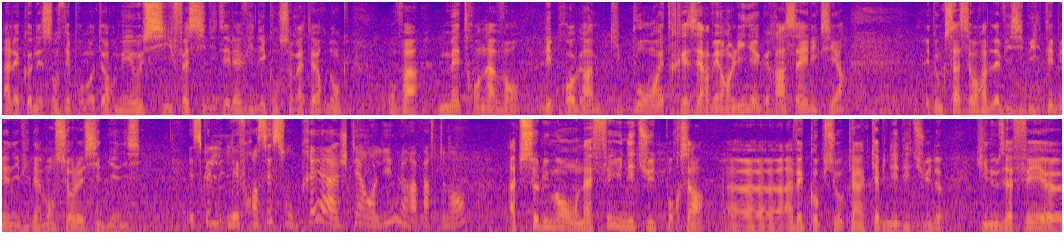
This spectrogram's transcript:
à la connaissance des promoteurs, mais aussi faciliter la vie des consommateurs. Donc, on va mettre en avant les programmes qui pourront être réservés en ligne grâce à Elixir. Et donc ça, ça aura de la visibilité, bien évidemment, sur le site bien ici. Est-ce que les Français sont prêts à acheter en ligne leur appartement? Absolument, on a fait une étude pour ça euh, avec Copsio, qui est un cabinet d'études, qui nous a fait euh,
